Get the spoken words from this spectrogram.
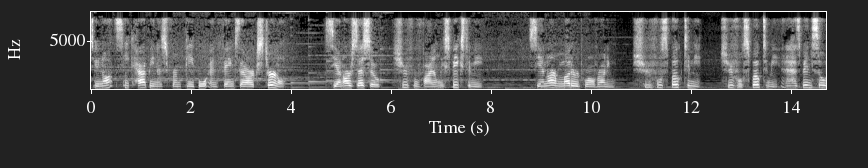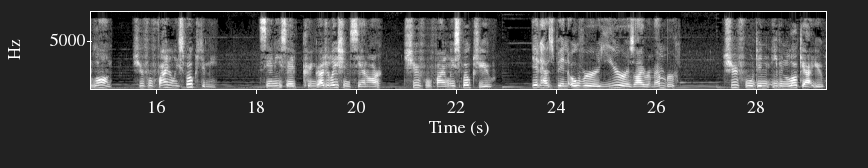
Do not seek happiness from people and things that are external. Xianar says so. Shifu finally speaks to me. Xianar muttered while running. Shifu spoke to me. Shifu spoke to me. It has been so long. Shifu finally spoke to me. Xianyi said, Congratulations, Xianar. Shifu finally spoke to you. It has been over a year as I remember. Shifu didn't even look at you.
